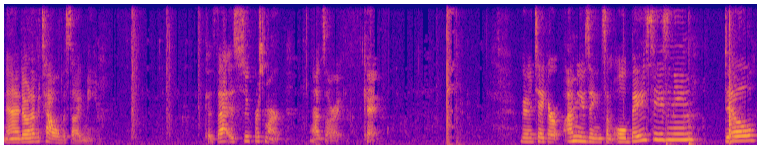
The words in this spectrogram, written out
Now I don't have a towel beside me. Because that is super smart. That's alright. Okay. We're going to take our, I'm using some Old Bay seasoning, dill,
